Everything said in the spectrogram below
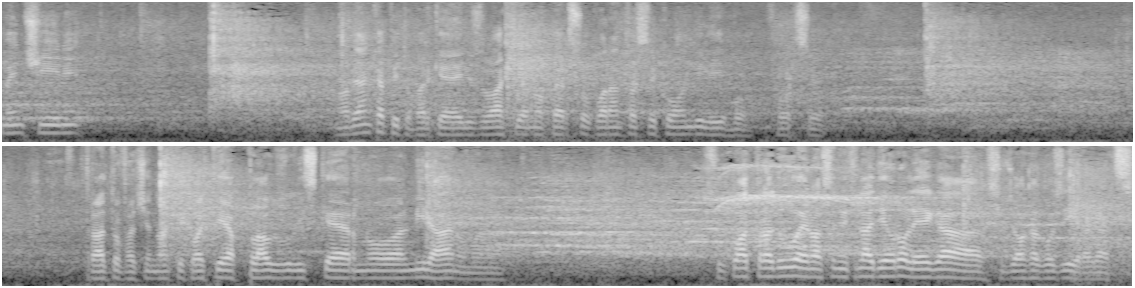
Comencini. Non abbiamo capito perché gli slovacchi hanno perso 40 secondi lì, boh, forse. Tra l'altro facendo anche qualche applauso di scherno al Milano, ma sul 4-2 nella semifinale di Eurolega si gioca così ragazzi,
